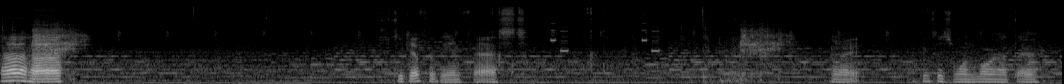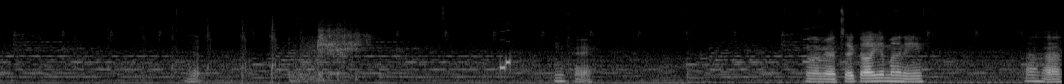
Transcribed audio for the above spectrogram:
Haha. What you get for being fast? Alright. I think there's one more out there. Yep. Okay. Well, I'm gonna take all your money. Uh-huh. Haha.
